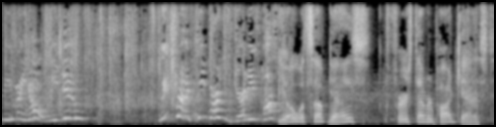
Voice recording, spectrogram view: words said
You might know what we do. We try to keep ours as dirty as possible. Yo, what's up, guys? First ever podcast.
